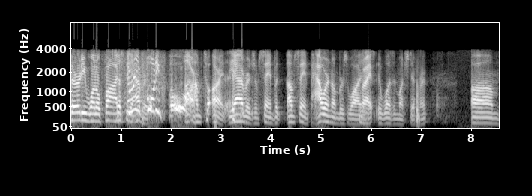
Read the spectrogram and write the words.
30, 105, Just the average. 344. I- I'm t- all right. The average, I'm saying, but I'm saying power numbers wise, Right. it wasn't much different. Um,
